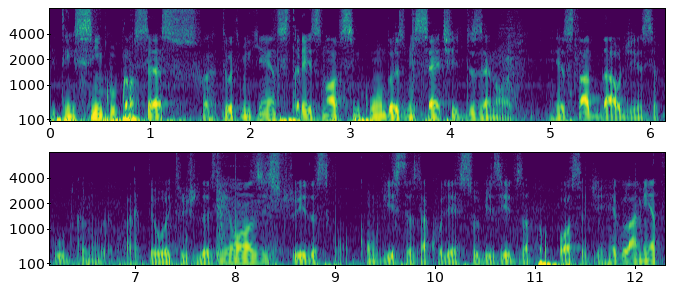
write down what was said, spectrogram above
E tem cinco processos, 48.500, 3951, 2007 e 19. Resultado da audiência pública número 48 de 2011, instituídas com, com vistas a acolher subsídios à proposta de regulamento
